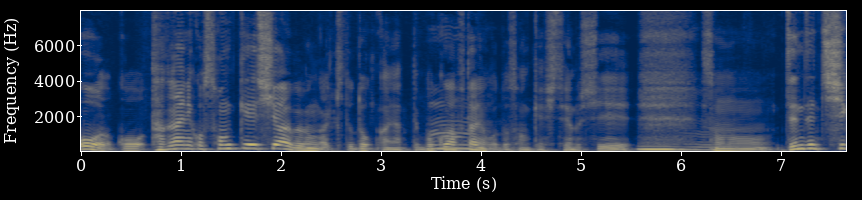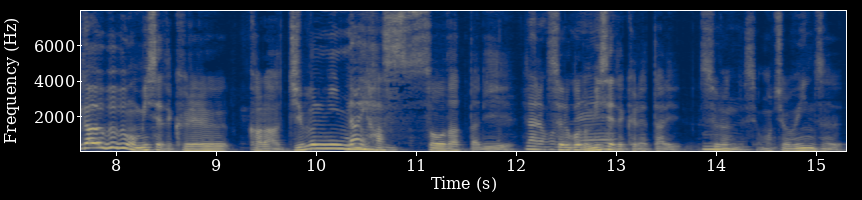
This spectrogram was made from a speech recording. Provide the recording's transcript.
をこう互いにこう尊敬し合う部分がきっとどっかにあって僕は二人のことを尊敬してるし、うん。その全然違う部分を見せてくれるから自分にない発想だったり、なるほどね。することを見せてくれたりするんですよ、もちろんウィンズ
